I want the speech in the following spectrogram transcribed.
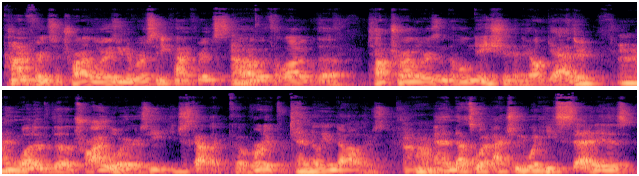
conference, a Trial Lawyers University conference, uh, Uh-huh. with a lot of the top trial lawyers in the whole nation, and they all gathered. Mhm. And one of the trial lawyers, he, he just got like a verdict for $10 million. Uh-huh. And that's what actually what he said is,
